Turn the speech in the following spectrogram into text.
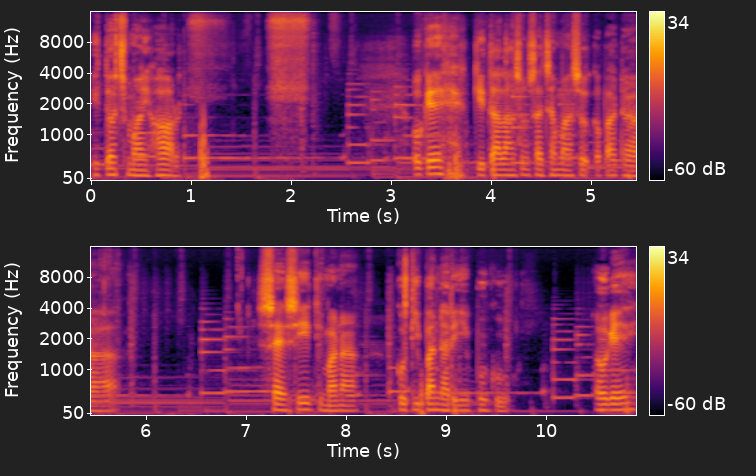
It touch my heart. Oke kita langsung saja masuk kepada sesi di mana kutipan dari buku. Oke.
